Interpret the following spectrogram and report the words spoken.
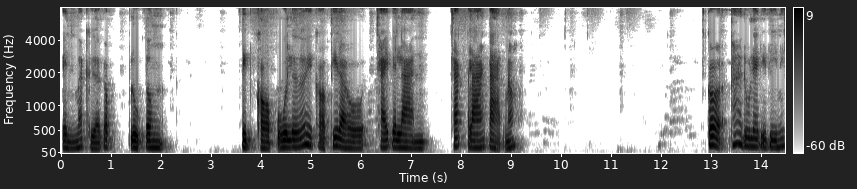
เป็นมะเขือก็ปลูกตรง ติดขอบปูนเลยขอบที่เราใช้เป็นลานชักล้างตากเนาะก็ถ้าดูแลดีๆนี่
